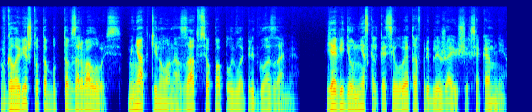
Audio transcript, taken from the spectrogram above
В голове что-то будто взорвалось. Меня откинуло назад, все поплыло перед глазами. Я видел несколько силуэтов, приближающихся ко мне.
